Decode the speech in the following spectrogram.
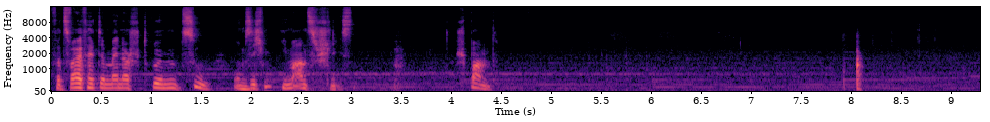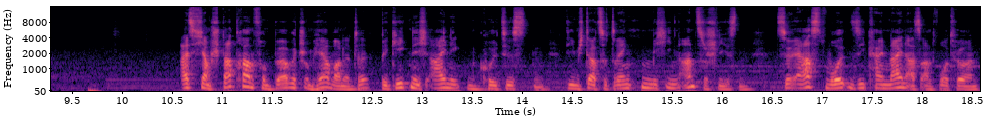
Verzweifelte Männer strömen zu, um sich ihm anzuschließen. Spannend. Als ich am Stadtrand von Burbage umherwanderte, begegne ich einigen Kultisten, die mich dazu drängten, mich ihnen anzuschließen. Zuerst wollten sie kein Nein als Antwort hören,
